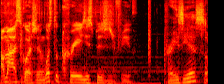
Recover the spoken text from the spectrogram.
I'm gonna ask a question. What's the craziest position for you? Craziest or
